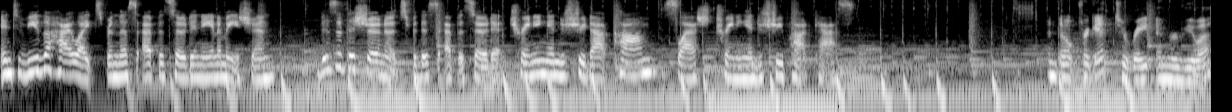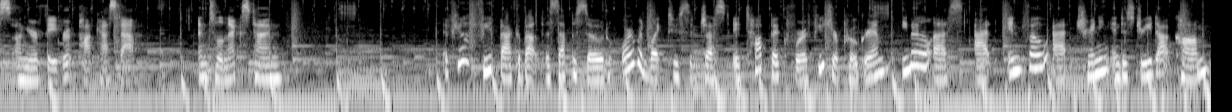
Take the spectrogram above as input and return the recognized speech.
and to view the highlights from this episode in animation, visit the show notes for this episode at trainingindustry.com slash trainingindustrypodcast. And don't forget to rate and review us on your favorite podcast app. Until next time. If you have feedback about this episode or would like to suggest a topic for a future program, email us at info at trainingindustry.com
